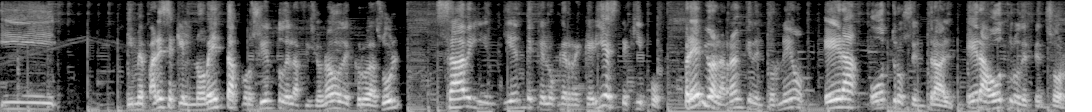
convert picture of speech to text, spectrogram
y, y me parece que el 90% del aficionado de Cruz Azul sabe y entiende que lo que requería este equipo previo al arranque del torneo era otro central, era otro defensor.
